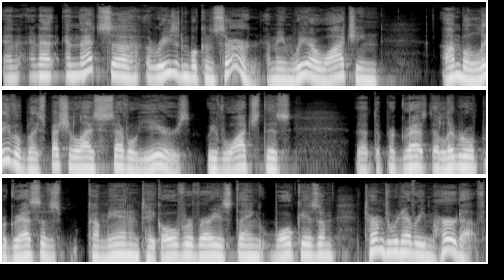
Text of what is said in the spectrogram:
and and uh, and that's a, a reasonable concern. I mean, we are watching unbelievably, especially the last several years. We've watched this that the progress the liberal progressives come in and take over various things, wokeism, terms we never even heard of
